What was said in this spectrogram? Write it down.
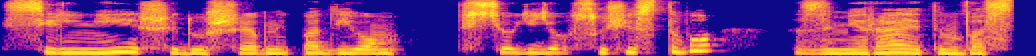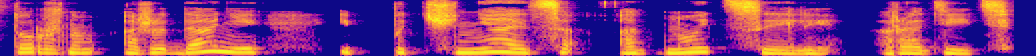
сильнейший душевный подъем — все ее существо замирает в восторженном ожидании и подчиняется одной цели – родить.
